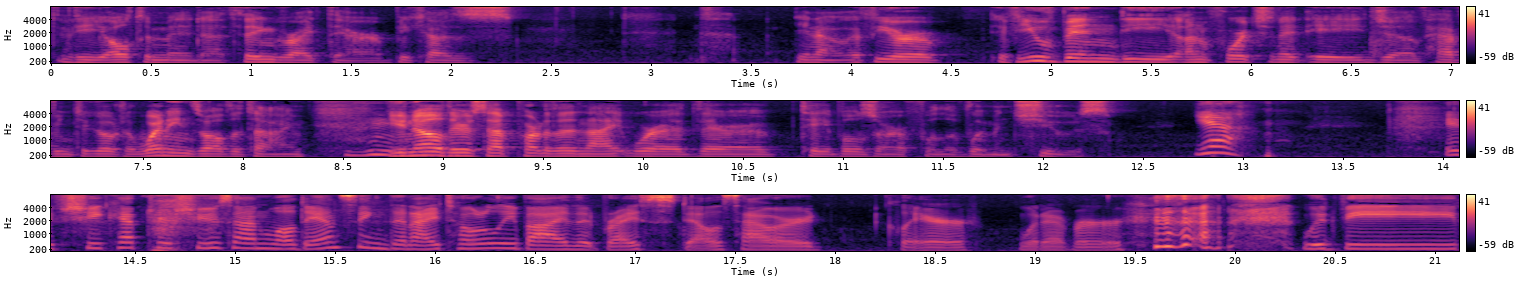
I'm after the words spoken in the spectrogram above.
the ultimate uh, thing right there because you know if you're if you've been the unfortunate age of having to go to weddings all the time you know there's that part of the night where their tables are full of women's shoes Yeah. if she kept her shoes on while dancing, then I totally buy that Bryce Dallas Howard, Claire, whatever, would be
